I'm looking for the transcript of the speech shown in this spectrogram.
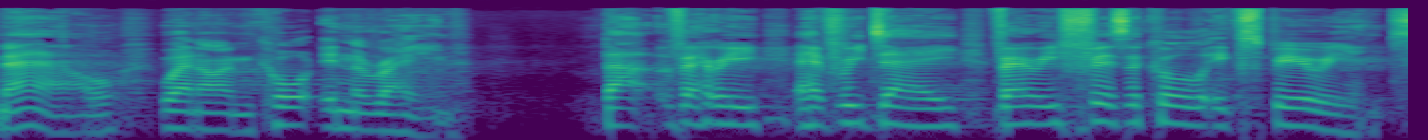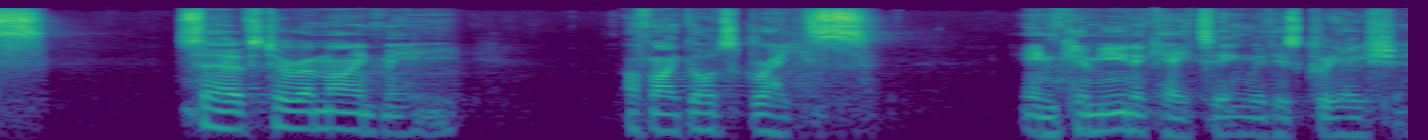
Now, when I'm caught in the rain, that very everyday, very physical experience serves to remind me of my God's grace in communicating with his creation,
